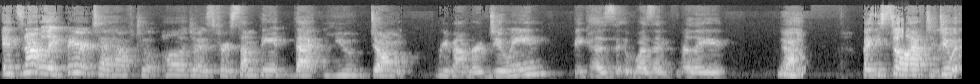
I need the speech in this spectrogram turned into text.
it's not really fair to have to apologize for something that you don't remember doing because it wasn't really Yeah. you but you still have to do it.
